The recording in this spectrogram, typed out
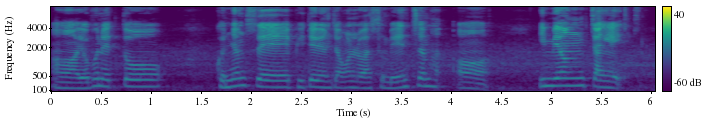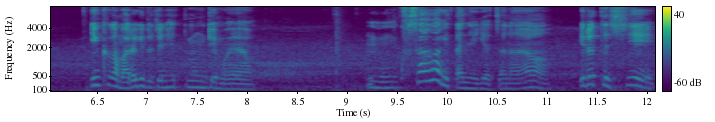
어, 요번에 또 권영세 비대위원장 올라와서 맨 처음 어, 임명장에 잉크가 마르기도 전에 했던 게 뭐예요? 음, 구사하겠다는 얘기였잖아요. 이렇듯이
